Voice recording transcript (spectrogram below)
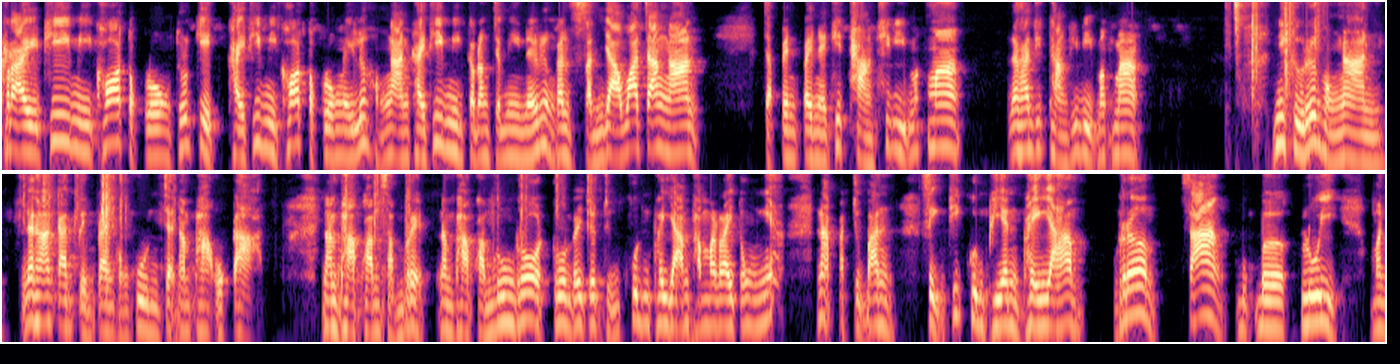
ใครที่มีข้อตกลงธุรกิจ ใครที่มีข้อตกลงในเรื่องของงาน ใครที่มีกำลังจะมีในเรื่องการสัญญาว่าจ้างงาน จะเป็นไปในทิศทางที่ดีมาก ๆ นะคะทิศทางที่ดีมาก ๆ นี่คือเรื่องของงานนะคะ การเปลี่ยนแปลงของคุณจะนำพาโอกาสนำพาความสำเร็จนำพาความรุ่งโรจน์รวมไปจนถึงคุณพยายามทำอะไรตรงเนี้ยณปัจจุบันสิ่งที่คุณเพียรพยายาม เริ่มสร้างบุกเบิกลุย มัน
